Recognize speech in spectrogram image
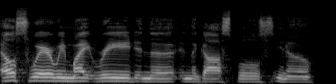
elsewhere, we might read in the, in the Gospels, you know,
